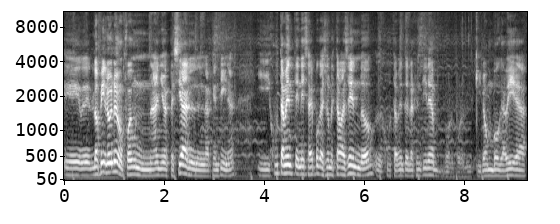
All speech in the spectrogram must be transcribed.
Eh, el 2001 fue un año especial en la Argentina. Y justamente en esa época yo me estaba yendo, eh, justamente en la Argentina, por, el quilombo que había,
